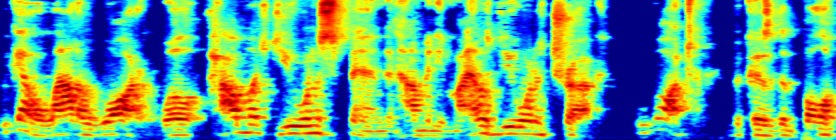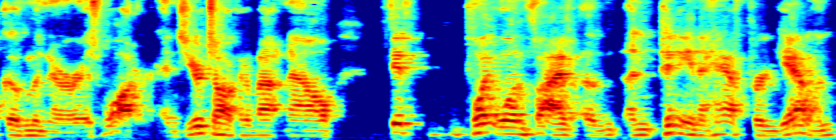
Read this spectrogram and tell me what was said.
we got a lot of water. Well, how much do you want to spend and how many miles do you want to truck? Water, because the bulk of manure is water. And you're talking about now 0.15, a, penny and a half per gallon.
